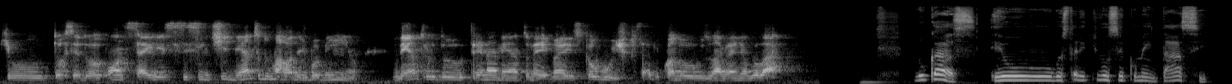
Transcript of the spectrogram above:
que o torcedor consegue se sentir dentro de uma roda de bobinho, dentro do treinamento mesmo. É isso que eu busco, sabe? Quando eu uso uma grande angular. Lucas, eu gostaria que você comentasse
